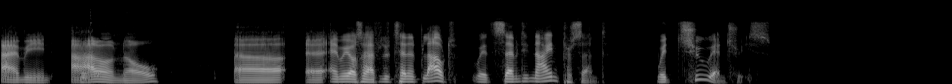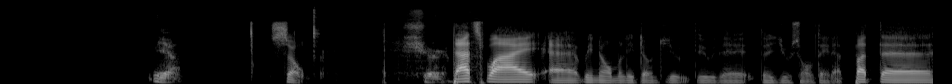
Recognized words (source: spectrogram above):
I mean, I don't know. Uh, uh, and we also have Lieutenant Blount with 79% with two entries. Yeah. So Sure. that's why uh, we normally don't do, do the, the use all data. But uh,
